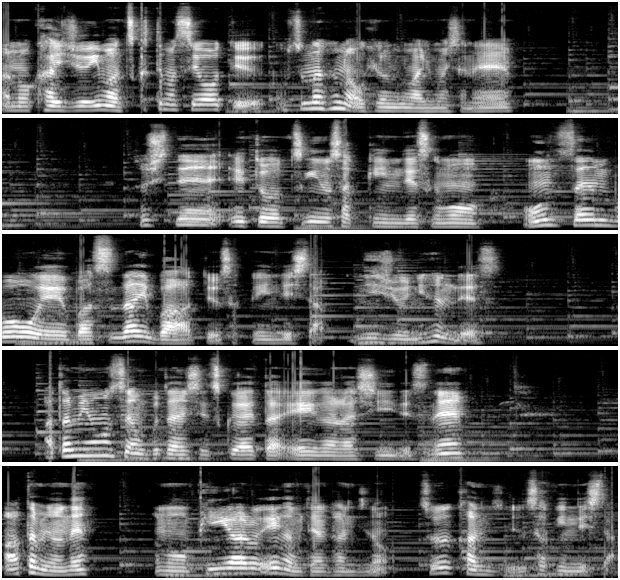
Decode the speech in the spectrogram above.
あの、怪獣今作ってますよっていう、そんな風なお披露目もありましたね。そして、えっ、と、次の作品ですけども、温泉防衛バスダイバーという作品でした。22分です。熱海温泉を舞台にして作られた映画らしいですね。熱海のね、あの、PR 映画みたいな感じの、そういう感じの、作品でした。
